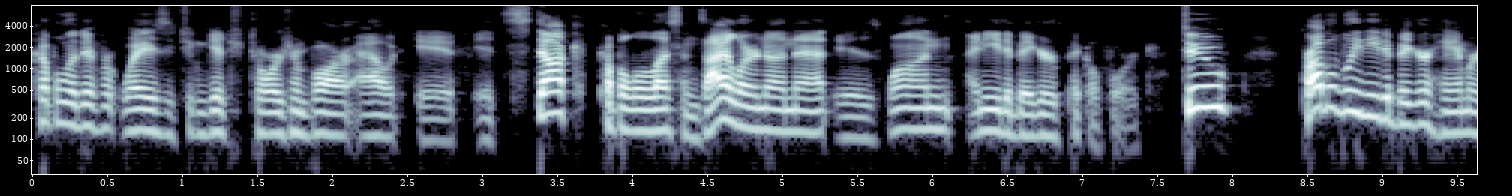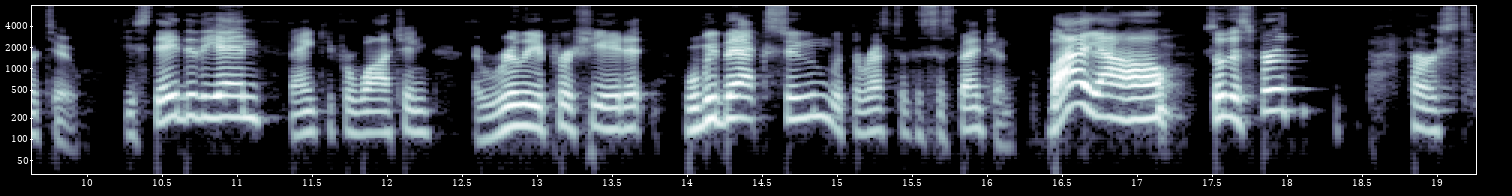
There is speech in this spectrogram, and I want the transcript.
couple of different ways that you can get your torsion bar out if it's stuck. A couple of lessons I learned on that is one, I need a bigger pickle fork. Two, probably need a bigger hammer too. If you stayed to the end, thank you for watching. I really appreciate it. We'll be back soon with the rest of the suspension. Bye, y'all. So this first, first,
